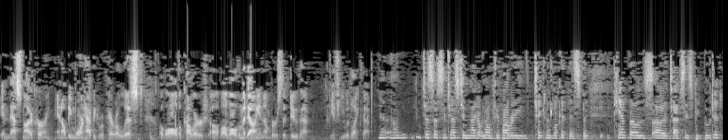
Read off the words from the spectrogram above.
And that's not occurring. And I'll be more than happy to prepare a list of all the colors, of of all the medallion numbers that do that, if you would like that. Yeah, um, Just a suggestion, I don't know if you've already taken a look at this, but can't those uh, taxis be booted?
